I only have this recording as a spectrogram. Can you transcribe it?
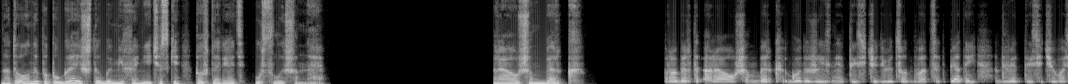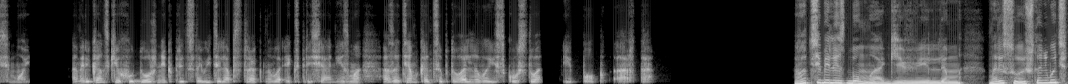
На то он и попугай, чтобы механически повторять услышанное. Раушенберг. Роберт Раушенберг, годы жизни 1925-2008. Американский художник, представитель абстрактного экспрессионизма, а затем концептуального искусства и поп-арта. «Вот тебе лист бумаги, Вильям. Нарисуй что-нибудь,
